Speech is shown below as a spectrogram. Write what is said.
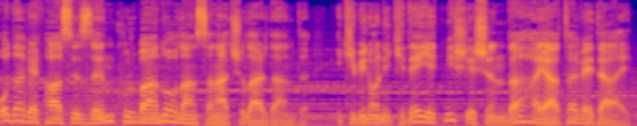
O da vefasızlığın kurbanı olan sanatçılardandı. 2012'de 70 yaşında hayata veda etti.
